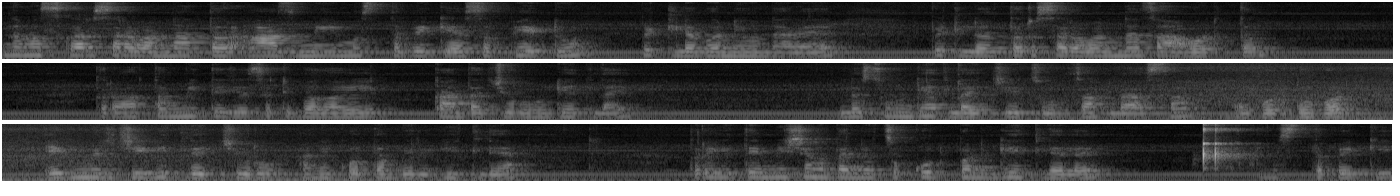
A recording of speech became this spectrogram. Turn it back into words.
नमस्कार सर्वांना. तर आज मी मस्तपैकी असं फेटून पिठलं बनवणार आहे. पिठलं तर सर्वांनाच आवडतं. तर आता मी त्याच्यासाठी बघा एक कांदा चिरून घेतला आहे लसूण घेतला आहे चेचून चांगला असा उबडधोबड. एक मिरची घेतली चिरू आणि कोथिंबीर घेतल्या. तर इथे मी शेंगदाण्याचं कूट पण घेतलेलं आहे. मस्तपैकी.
